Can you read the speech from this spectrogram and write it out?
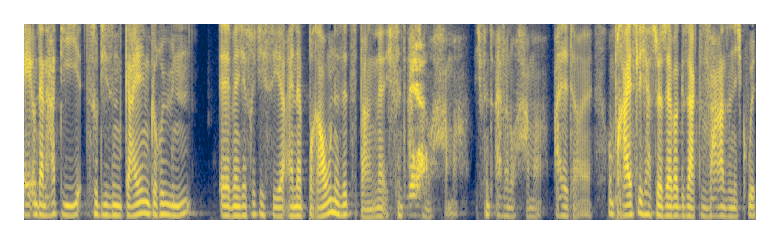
Ey, und dann hat die zu diesem geilen Grün, äh, wenn ich das richtig sehe, eine braune Sitzbank. Ne? Ich find's einfach Ja. nur Hammer. Ich find's einfach nur Hammer. Alter, ey. Und preislich hast du ja selber gesagt, wahnsinnig cool.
